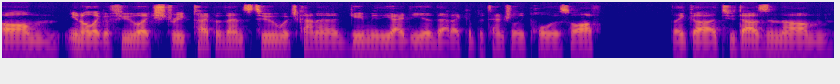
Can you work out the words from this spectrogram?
um, you know, like a few like streak type events too, which kind of gave me the idea that I could potentially pull this off. Like uh, 2000, um,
